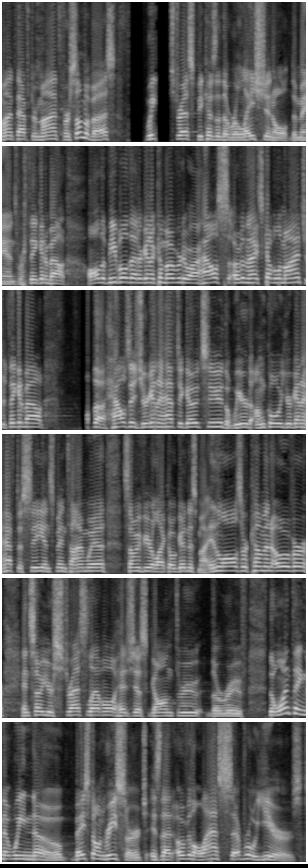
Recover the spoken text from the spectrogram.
month after month. For some of us, stressed because of the relational demands. We're thinking about all the people that are going to come over to our house over the next couple of months. You're thinking about the houses you're going to have to go to, the weird uncle you're going to have to see and spend time with. Some of you are like, oh goodness, my in laws are coming over. And so your stress level has just gone through the roof. The one thing that we know, based on research, is that over the last several years,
